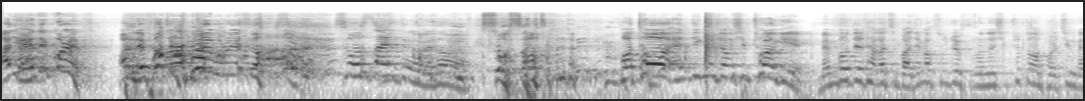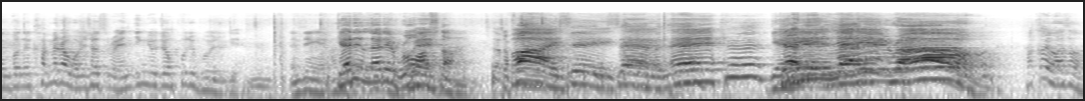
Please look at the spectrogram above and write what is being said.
아니 애들 거를 아 래퍼들 도저히 모르겠어. Suicide가 왜 나와? Suicide. 버터 엔딩 요정 10초 하기. 멤버들 다 같이 마지막 소절 부르는 10초 동안 벌칙 멤버는 카메라 원샷으로 엔딩 요정 포즈 보여주기. 엔딩에 Get it, let it roll 합시다. 자, 5, 6, 7, 8. Get it, let it roll. 가까이 와서.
